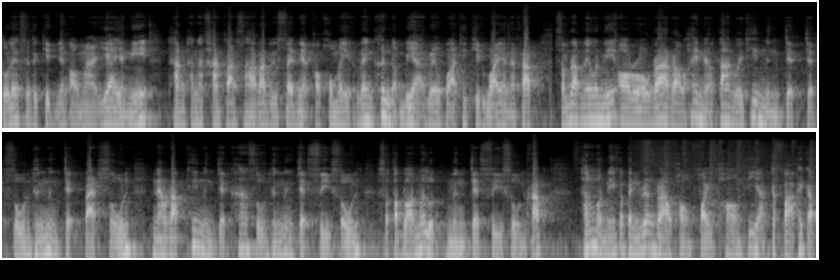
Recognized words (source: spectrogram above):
ตัวเลขเศรษฐกิจยังออกมาแย่อย่างนี้ ทางธนาคารกลางสหรัฐหรือเฟดเนี่ยเขาคงไม่เร่งขึ้นดอกเบี้ยเร็วกว่าที่คิดไว้นะครับสำหรับในวันนี้ออโรราเราให้แนวต้านไว้ที่ 1770 ถึง 1780 แนวรับที่ 1750 ถึง 1740 สต็อปลอสเมื่อหลุด 1740 ครับ ทั้งหมดนี้ก็เป็นเรื่องราวของฝอยทองที่อยากจะฝากให้กับ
